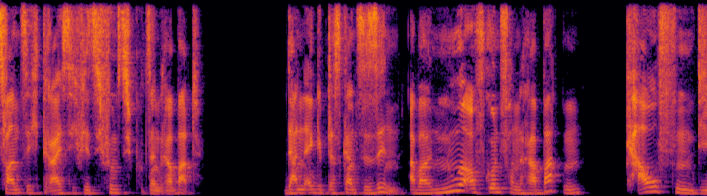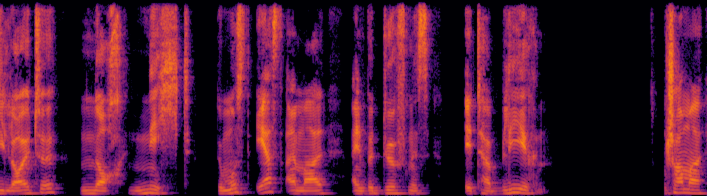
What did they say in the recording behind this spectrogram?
20, 30, 40, 50 Prozent Rabatt. Dann ergibt das Ganze Sinn. Aber nur aufgrund von Rabatten kaufen die Leute noch nicht. Du musst erst einmal ein Bedürfnis etablieren. Und schau mal,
